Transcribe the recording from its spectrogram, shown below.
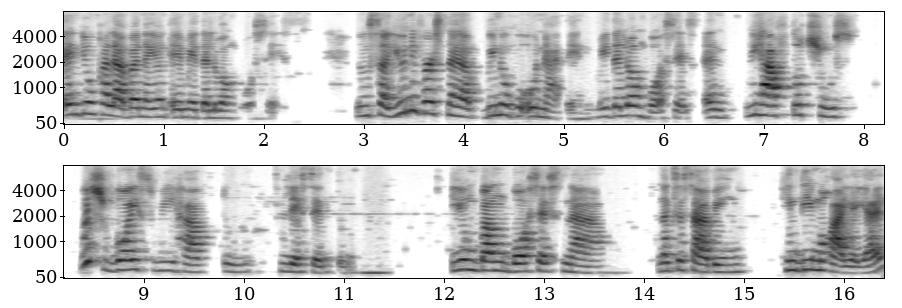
And yung kalaban na yun, eh, may dalawang boses. Yung sa universe na binubuo natin, may dalawang boses. And we have to choose which voice we have to listen to. Yung bang boses na nagsasabing, hindi mo kaya yan?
